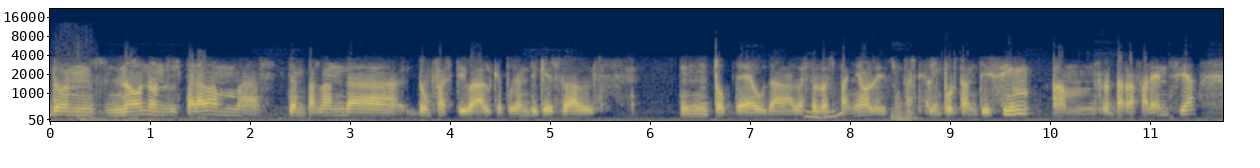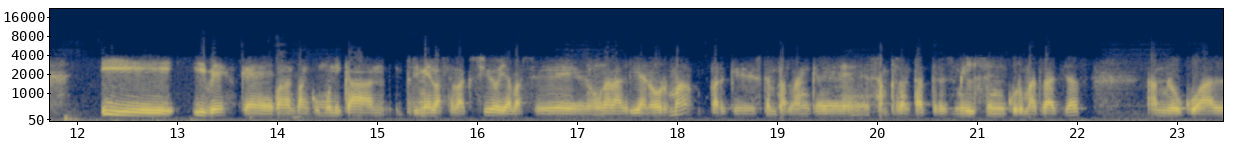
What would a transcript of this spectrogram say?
Doncs no, no ens ho esperàvem. Estem parlant d'un festival que podem dir que és dels top 10 de l'estat uh -huh. espanyol. És un festival importantíssim, amb, de referència, i, i bé, que quan ens van comunicar primer la selecció ja va ser una alegria enorme perquè estem parlant que s'han presentat 3.100 curtmetratges amb la qual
